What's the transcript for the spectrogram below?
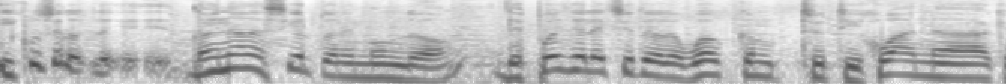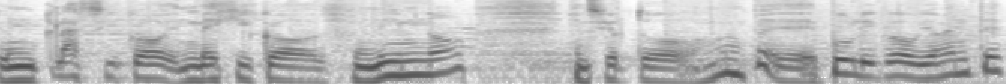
Incluso no hay nada cierto en el mundo. Después del éxito de Welcome to Tijuana, que es un clásico en México, es un himno, en cierto eh, público obviamente,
